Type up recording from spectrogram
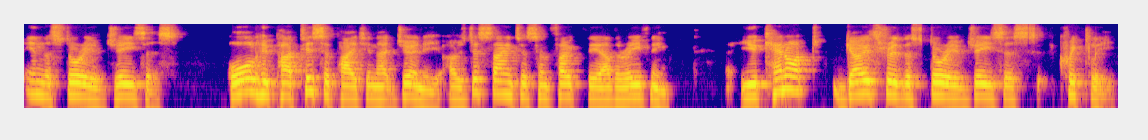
in the story of Jesus all who participate in that journey. I was just saying to some folk the other evening, you cannot go through the story of Jesus quickly.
